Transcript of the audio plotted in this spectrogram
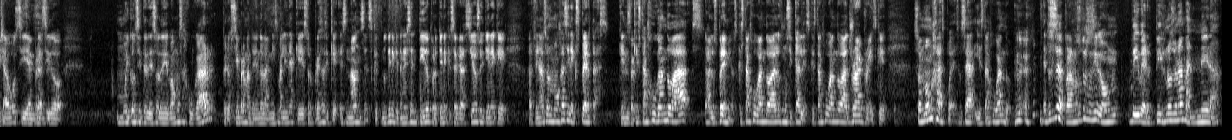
Chavo siempre ha sido muy consciente de eso de vamos a jugar, pero siempre manteniendo la misma línea que es sorpresas y que es nonsense, que no tiene que tener sentido, pero tiene que ser gracioso y tiene que al final son monjas inexpertas. Que, que están jugando a, a los premios, que están jugando a los musicales, que están jugando a Drag Race, que son monjas, pues, o sea, y están jugando. Entonces, para nosotros ha sido un divertirnos de una manera.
